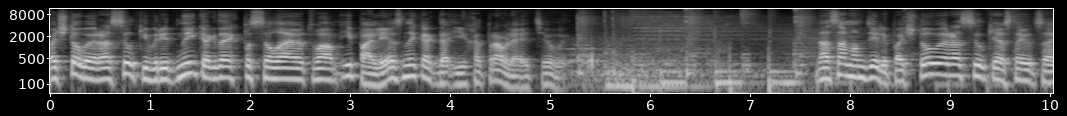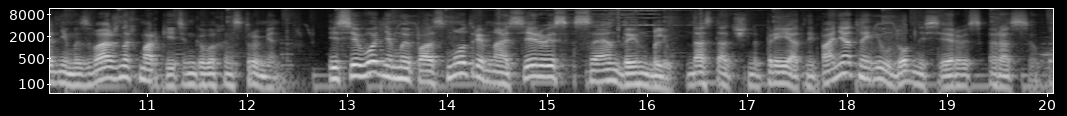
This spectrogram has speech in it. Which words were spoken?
Почтовые рассылки вредны, когда их посылают вам, и полезны, когда их отправляете вы. На самом деле почтовые рассылки остаются одним из важных маркетинговых инструментов. И сегодня мы посмотрим на сервис Send-in-Blue. Достаточно приятный, понятный и удобный сервис рассылки.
